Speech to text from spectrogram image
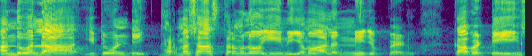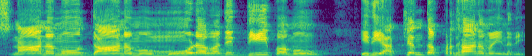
అందువల్ల ఇటువంటి ధర్మశాస్త్రములో ఈ నియమాలన్నీ చెప్పాడు. కాబట్టి స్నానము దానము మూడవది దీపము. ఇది అత్యంత ప్రధానమైనది.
